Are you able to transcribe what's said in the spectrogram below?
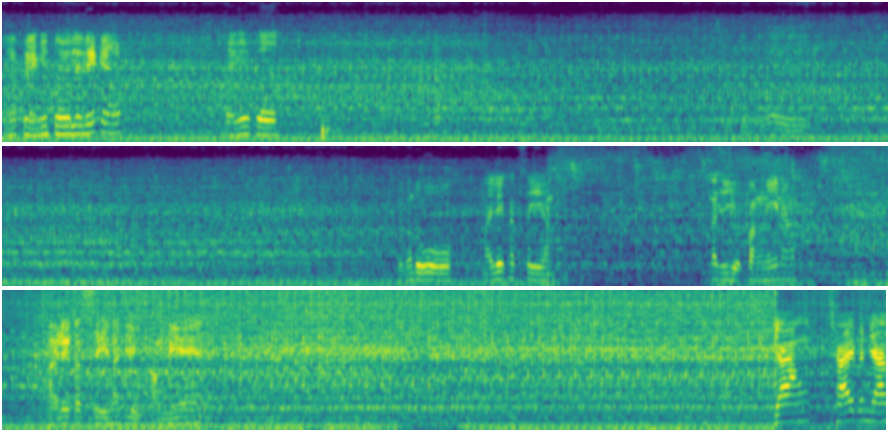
นะครับแผงอินเตอร์เล็กๆนะครับแผงอินเตอร์นะครับโอ้โหเดี๋ยวมาดูหมายเลขคัสซีกันน่าจะอยู่ฝั่งนี้นะครับ หมายเลขคัสซีน่าจะอยู่ฝั่งนี้ยางใช้เป็นยาง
